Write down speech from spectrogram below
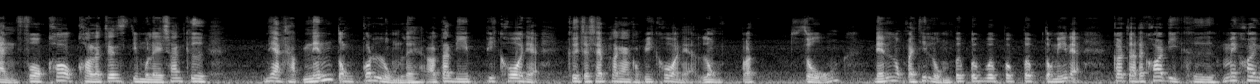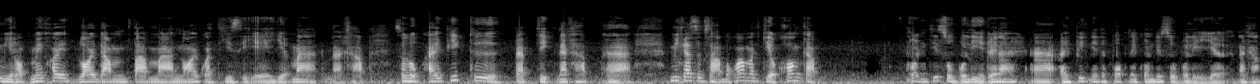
and Focal Collagen Stimulation คือเนี่ยครับเน้นตรงก้นหลุมเลย Ultra Deep Pico เนี่ยคือจะใช้พลังงานของ Pico เนี่ยลง สูง เน้นลงไปที่หลุมปุ๊บปุ๊บปุ๊บปุ๊บปุ๊บตรงนี้เนี่ยก็จะได้ข้อดีคือไม่ค่อยมีหลอดไม่ค่อยรอยดำตามมาน้อยกว่า TCA เยอะมากนะครับ สรุป iPic คือแบบจิกนะครับอ่ามีการศึกษาบอกว่ามันเกี่ยวข้องกับคนที่สูบบุหรี่ด้วยนะอ่า iPic เนี่ยจะพบในคนที่สูบบุหรี่เยอะนะครับ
